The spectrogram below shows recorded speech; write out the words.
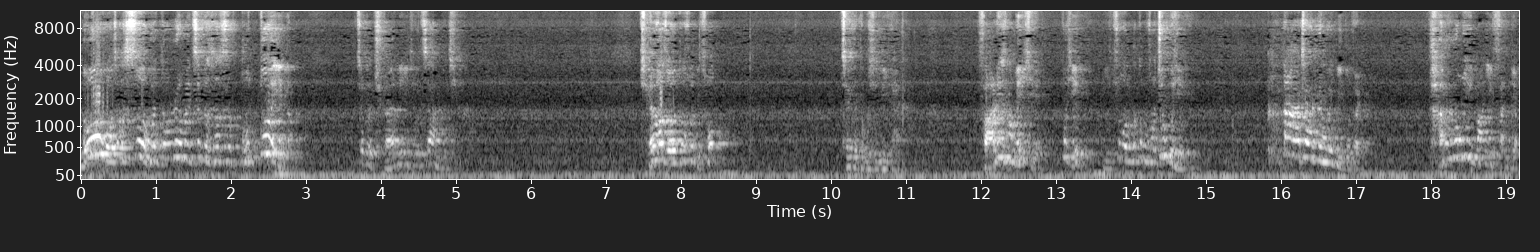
如果这个社会都认为这个事是不对的，这个权利就站不起来。前后左右都说你错，这个东西厉害，法律上没写，不行，你做那个动作就不行。大家认为你不对，很容易把你翻掉。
